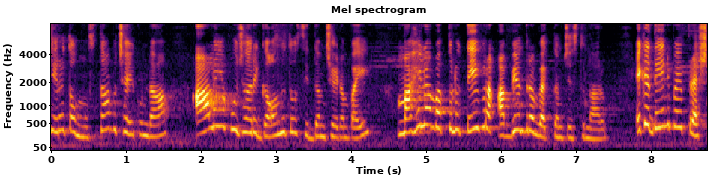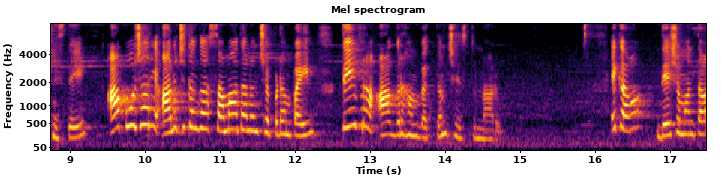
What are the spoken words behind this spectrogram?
చీరతో ముస్తాబు చేయకుండా ఆలయ పూజారి గౌనుతో సిద్ధం చేయడంపై మహిళా భక్తులు తీవ్ర అభ్యంతరం వ్యక్తం చేస్తున్నారు. ఇక దీనిపై ప్రశ్నిస్తే ఆ పూజారి అనుచితంగా సమాధానం చెప్పడంపై తీవ్ర ఆగ్రహం వ్యక్తం చేస్తున్నారు. ఇక దేశమంతా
